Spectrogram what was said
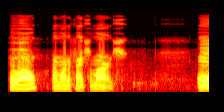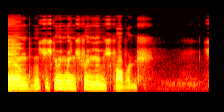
Hello, I'm Artifacts of Mars. And this is getting mainstream news coverage. It's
